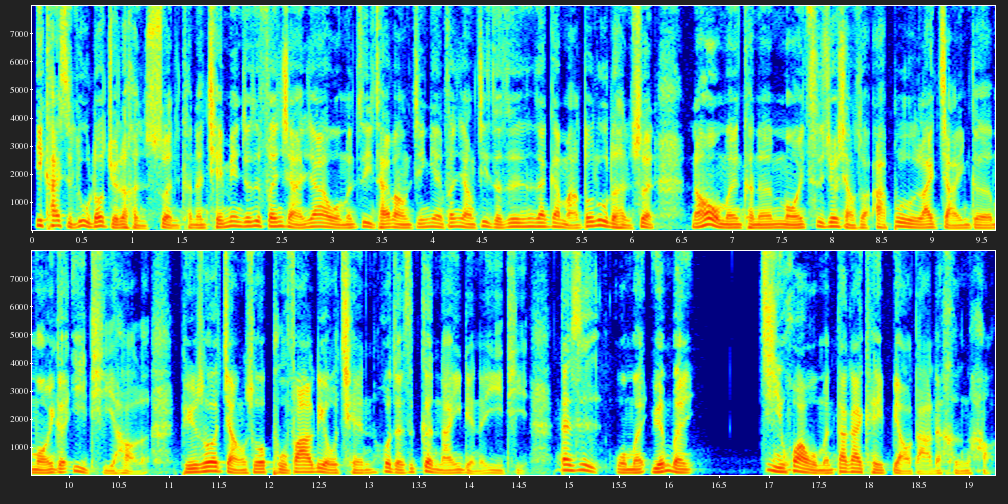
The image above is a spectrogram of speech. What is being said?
一开始录都觉得很顺，可能前面就是分享一下我们自己采访经验，分享记者这是在干嘛，都录得很顺。然后我们可能某一次就想说啊，不如来讲一个某一个议题好了，比如说讲说浦发六千，或者是更难一点的议题。但是我们原本计划我们大概可以表达的很好，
